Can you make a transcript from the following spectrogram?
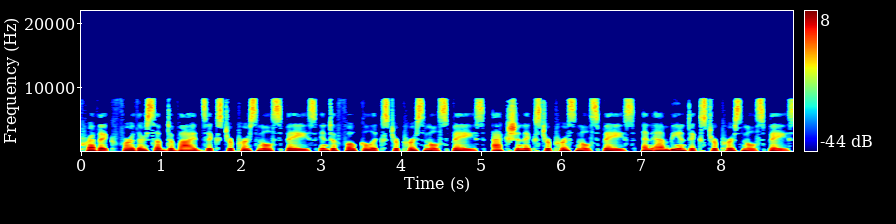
Previc further subdivides extrapersonal space into focal extrapersonal space, action extrapersonal space, and ambient extrapersonal space.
